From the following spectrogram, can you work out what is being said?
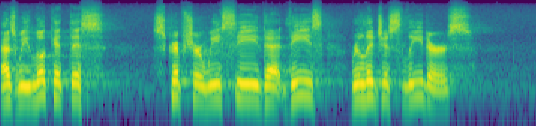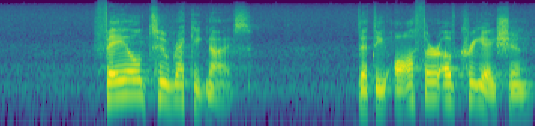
As we look at this scripture, we see that these religious leaders failed to recognize that the author of creation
